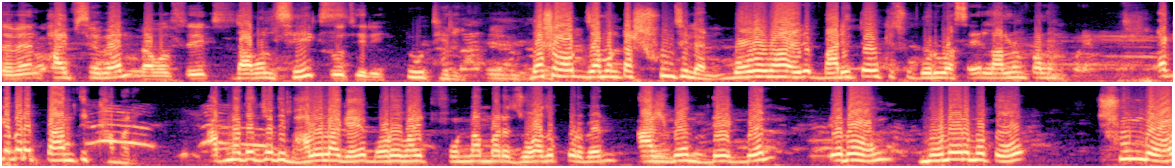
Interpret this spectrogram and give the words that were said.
seven five seven double six double six two three. Two three. দর্শক যেমনটা শুনছিলেন বড় ভাইয়ের বাড়িতেও কিছু গরু আছে লালন পালন করে। একেবারে প্রান্তিক খামারি। আপনাদের যদি ভালো লাগে বড় ভাই ফোন নাম্বারে যোগাযোগ করবেন আসবেন দেখবেন। এবং মনের মতো সুন্দর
